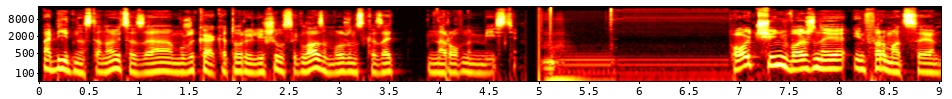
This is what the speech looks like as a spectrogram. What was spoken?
обидно становится за мужика, который лишился глаза, можно сказать, на ровном месте. Очень важная информация.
